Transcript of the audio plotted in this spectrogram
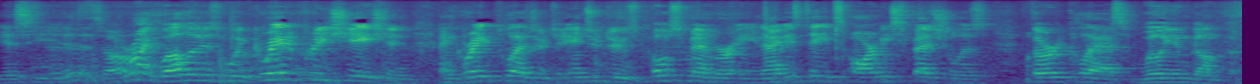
Yes, he is. All right. Well, it is with great appreciation and great pleasure to introduce post member and United States Army Specialist, third class, William Gunther.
